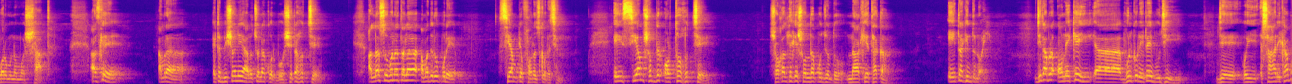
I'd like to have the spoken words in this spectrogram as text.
পরম নম্বর সাত আজকে আমরা একটা বিষয় নিয়ে আলোচনা করব, সেটা হচ্ছে আল্লাহ সুবানা তালা আমাদের উপরে সিয়ামকে ফরজ করেছেন। এই সিয়াম শব্দের অর্থ হচ্ছে সকাল থেকে সন্ধ্যা পর্যন্ত না খেয়ে থাকা। এটা কিন্তু নয়। যেটা আমরা অনেকেই ভুল করে এটাই বুঝি যে ওই সাহারি খাব,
